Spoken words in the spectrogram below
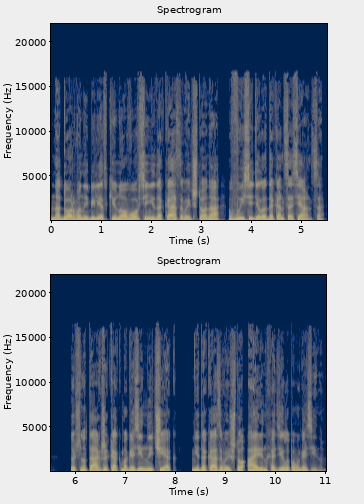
надорванный билет в кино вовсе не доказывает, что она высидела до конца сеанса. Точно так же, как магазинный чек не доказывает, что Айрин ходила по магазинам.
